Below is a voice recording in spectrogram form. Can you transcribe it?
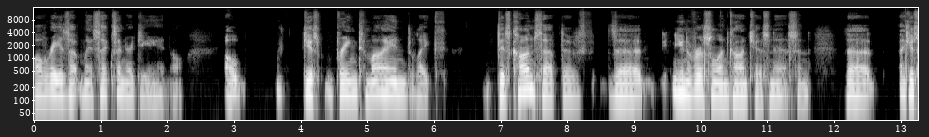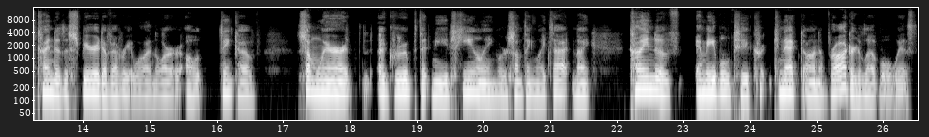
I'll raise up my sex energy and I'll, I'll just bring to mind like this concept of the universal unconsciousness and the just kind of the spirit of everyone or I'll think of somewhere a group that needs healing or something like that and I kind of am able to connect on a broader level with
